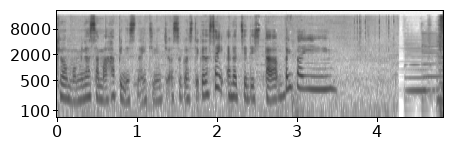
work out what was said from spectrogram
今日も皆様ハピネスな一日を過ごしてください。あらちでした。バイバイ。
